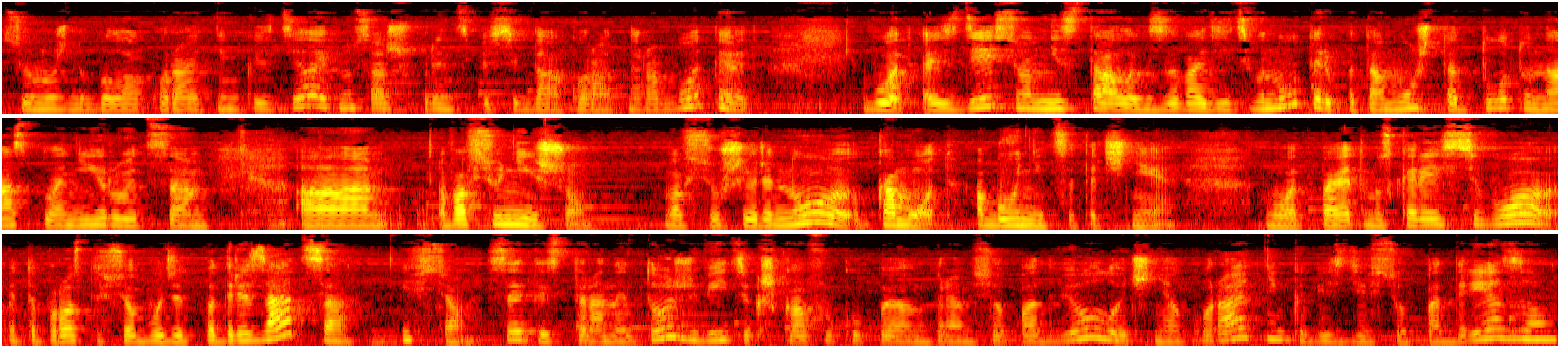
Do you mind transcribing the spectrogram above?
Все нужно было аккуратненько сделать. Ну, Саша, в принципе, всегда аккуратно работает. Вот, а здесь он не стал их заводить внутрь, потому что тут у нас планируется а, во всю нишу во всю ширину комод, обувница точнее. Вот, поэтому, скорее всего, это просто все будет подрезаться и все. С этой стороны тоже, видите, к шкафу купе он прям все подвел, очень аккуратненько, везде все подрезал,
